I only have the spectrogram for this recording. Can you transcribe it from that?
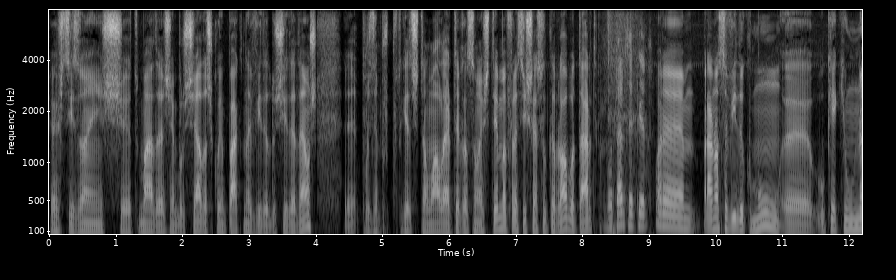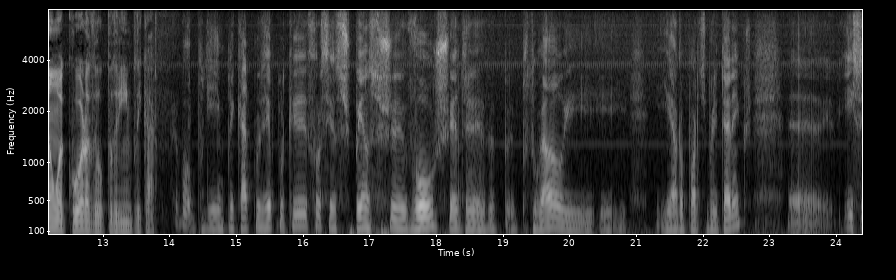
as decisões eh, tomadas em Bruxelas com impacto na vida dos cidadãos. Eh, por exemplo, os portugueses estão alerta em relação a este tema. Francisco Cástil Cabral, boa tarde. Boa tarde, Pedro. Ora, para a nossa vida comum, eh, o que é que um não acordo poderia implicar? Bom, podia implicar, por exemplo, que fossem suspensos voos entre Portugal e, e, e aeroportos britânicos. Uh, isso,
